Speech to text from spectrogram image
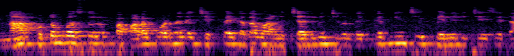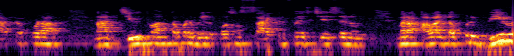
నా కుటుంబస్తులు పడకూడదని చెప్పే కదా వాళ్ళని చదివించడం దగ్గర నుంచి పెళ్ళిళ్ళు చేసేదాకా కూడా నా జీవితం అంతా కూడా వీళ్ళ కోసం సాక్రిఫైస్ చేశాను. మరి అలాంటప్పుడు వీరు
